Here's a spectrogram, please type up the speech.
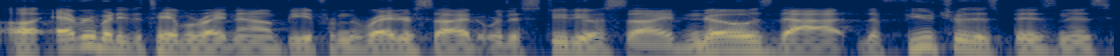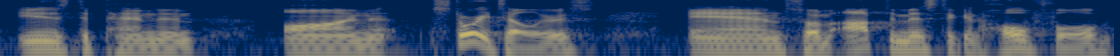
uh, everybody at the table right now, be it from the writer side or the studio side, knows that the future of this business is dependent on storytellers and so I'm optimistic and hopeful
